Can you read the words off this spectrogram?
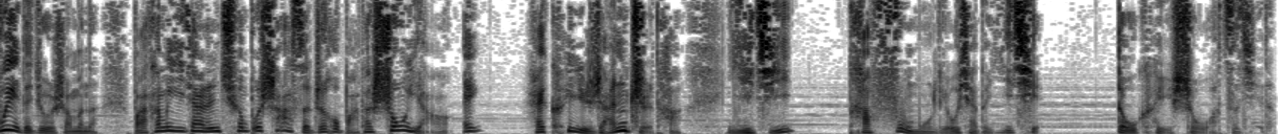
为的就是什么呢？把他们一家人全部杀死之后，把他收养，哎，还可以染指他，以及他父母留下的一切，都可以是我自己的。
